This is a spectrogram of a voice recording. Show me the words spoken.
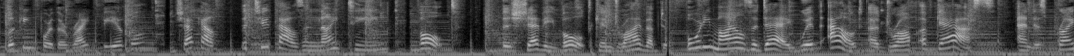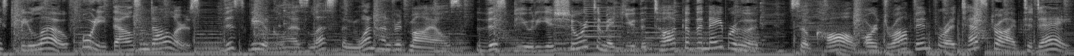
Looking for the right vehicle? Check out the 2019 Volt. The Chevy Volt can drive up to 40 miles a day without a drop of gas and is priced below $40,000. This vehicle has less than 100 miles. This beauty is sure to make you the talk of the neighborhood. So call or drop in for a test drive today.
